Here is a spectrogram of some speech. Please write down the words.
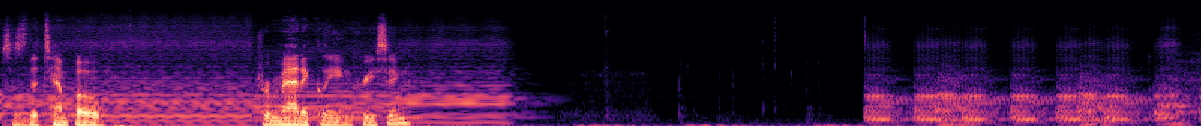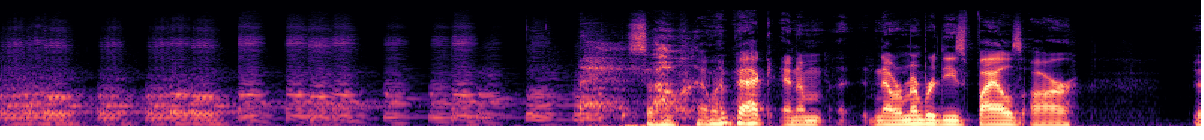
This is the tempo dramatically increasing. So I went back and I'm now remember these files are uh,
